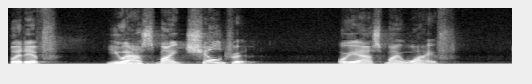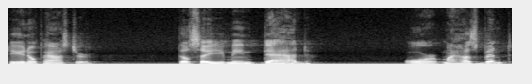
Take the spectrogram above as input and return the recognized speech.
But if you ask my children or you ask my wife, do you know Pastor? They'll say, You mean dad or my husband?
